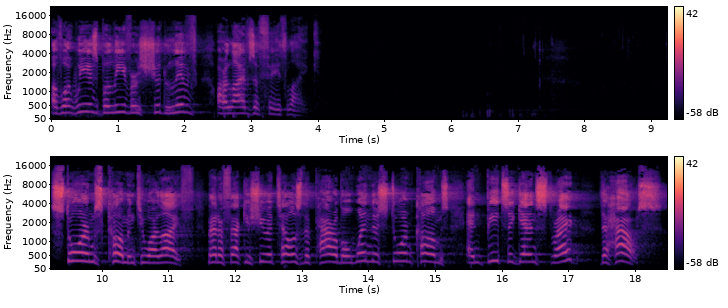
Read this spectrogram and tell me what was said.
of what we as believers should live our lives of faith like. Storms come into our life. Matter of fact, Yeshua tells the parable when the storm comes and beats against, right, the house.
